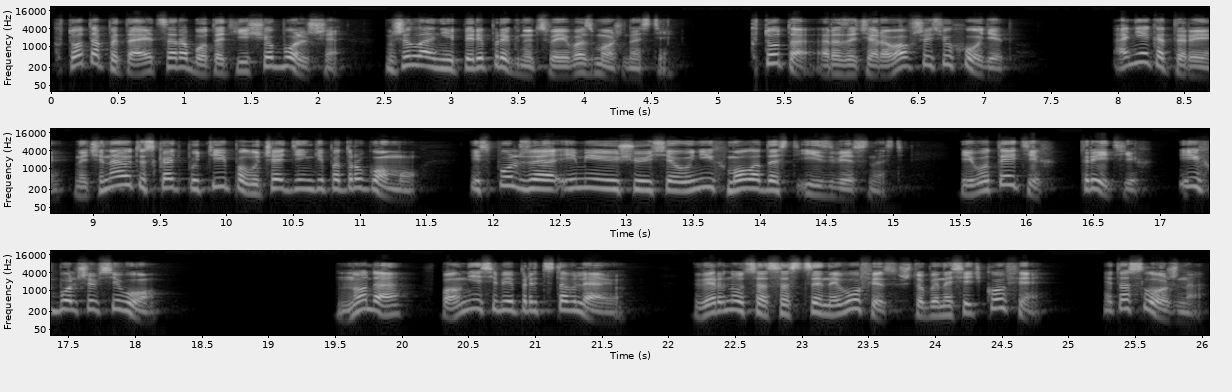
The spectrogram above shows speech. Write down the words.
Кто-то пытается работать еще больше, в желании перепрыгнуть свои возможности. Кто-то, разочаровавшись, уходит – а некоторые начинают искать пути получать деньги по-другому, используя имеющуюся у них молодость и известность. И вот этих, третьих, их больше всего. Ну да, вполне себе представляю. Вернуться со сцены в офис, чтобы носить кофе – это сложно.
